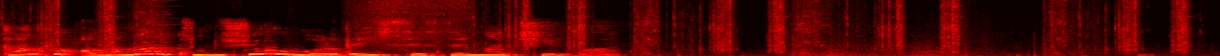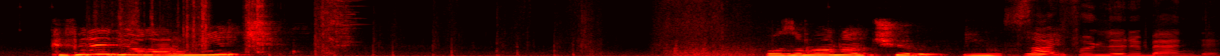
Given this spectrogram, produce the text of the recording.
Kanka adamlar konuşuyor mu bu arada? Hiç seslerini açayım bari. Küfür ediyorlar mı hiç? O zaman açıyorum. Info. Sayfırları bende.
